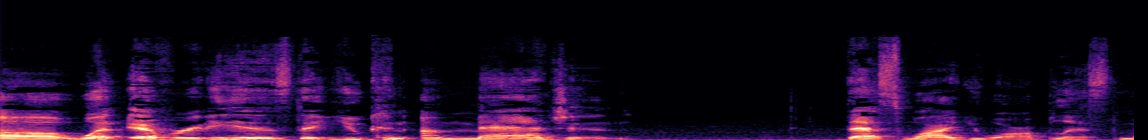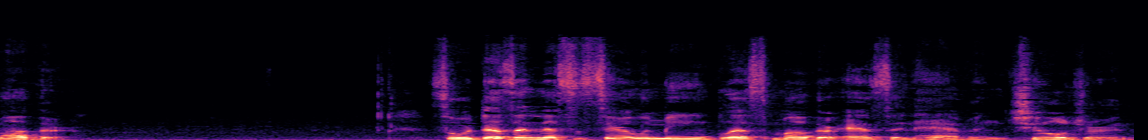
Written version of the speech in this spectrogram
uh, whatever it is that you can imagine. That's why you are a blessed mother. So it doesn't necessarily mean blessed mother as in having children.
